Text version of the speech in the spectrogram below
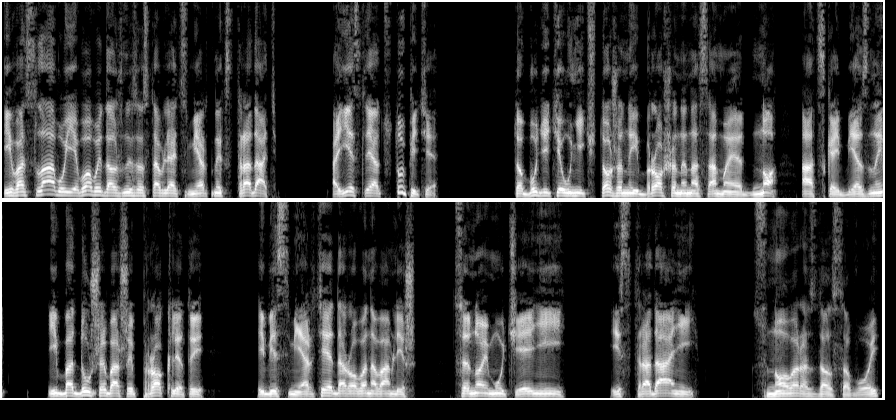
и во славу Его вы должны заставлять смертных страдать. А если отступите, то будете уничтожены и брошены на самое дно адской бездны, ибо души ваши прокляты, и бессмертие даровано вам лишь ценой мучений и страданий. Снова раздался вой,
